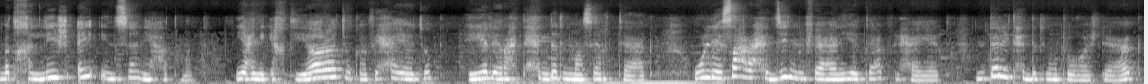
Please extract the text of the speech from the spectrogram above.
ما تخليش أي إنسان يحطمك. يعني اختياراتك في حياتك هي اللي راح تحدد المصير تاعك واللي صح راح تزيد من الفعالية تاعك في الحياة. انت اللي تحدد لونتوراج تاعك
